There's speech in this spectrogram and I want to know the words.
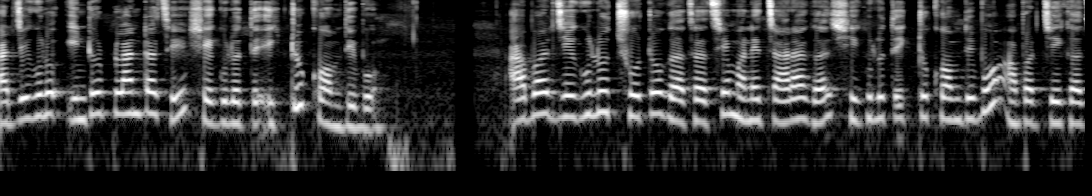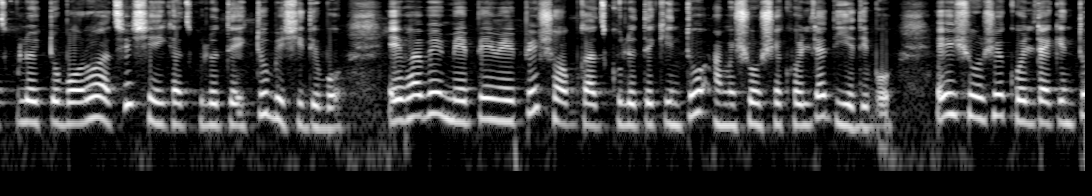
আর যেগুলো ইনডোর প্লান্ট আছে সেগুলোতে একটু কম দিব। আবার যেগুলো ছোট গাছ আছে মানে চারা গাছ, সেগুলোতে একটু কম দেব, আবার যে গাছগুলো একটু বড় আছে, সেই গাছগুলোতে একটু বেশি দেব। এভাবে মেপে মেপে সব গাছগুলোতে কিন্তু আমি সর্ষে খৈলটা দিয়ে দিব। এই সর্ষে খৈলটা কিন্তু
